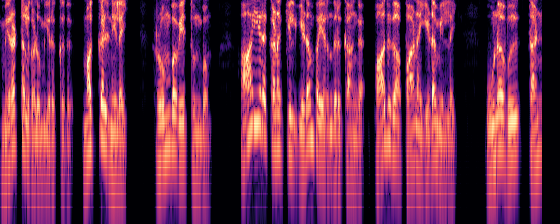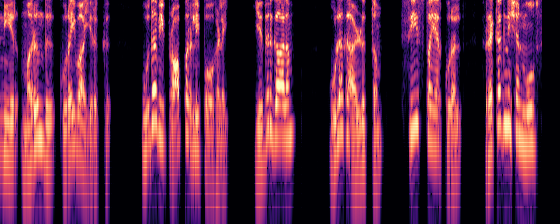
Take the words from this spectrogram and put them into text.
மிரட்டல்களும் இருக்குது. மக்கள் நிலை ரொம்பவே துன்பம். ஆயிரக்கணக்கில் இடம் பெயர்ந்திருக்காங்க. பாதுகாப்பான இடம் இல்லை. உணவு தண்ணீர் மருந்து குறைவாயிருக்கு உதவி ப்ராப்பர்லி போகலை. எதிர்காலம்? உலக அழுத்தம்? சீஸ்ஃபயர் குரல் ரெக்கக்னிஷன் மூவ்ஸ்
